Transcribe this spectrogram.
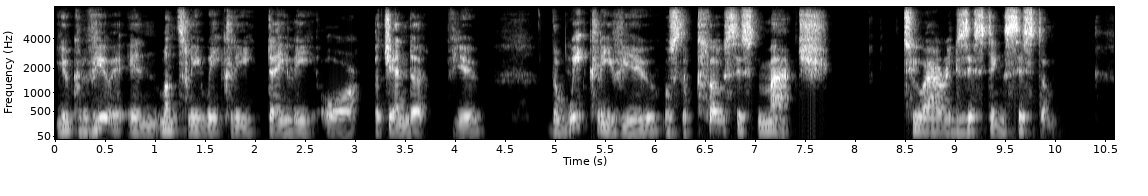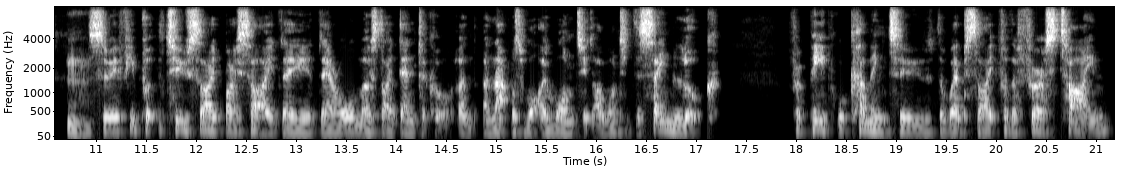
You can view it in monthly, weekly, daily, or agenda view. The weekly view was the closest match to our existing system. Mhm. So if you put the two side by side, they they're almost identical, and and that was what I wanted. I wanted the same look for people coming to the website for the first time,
